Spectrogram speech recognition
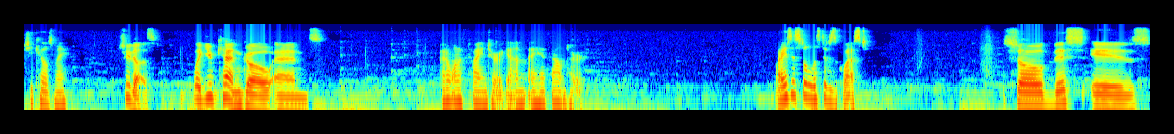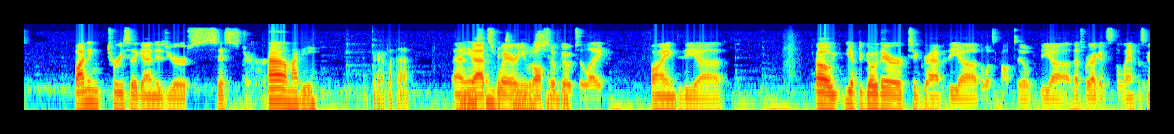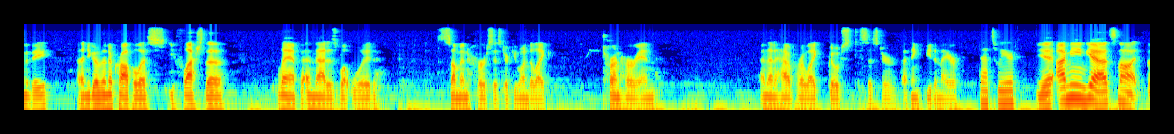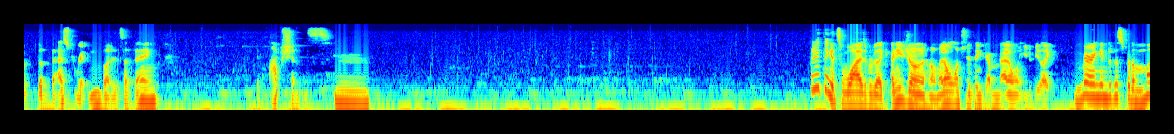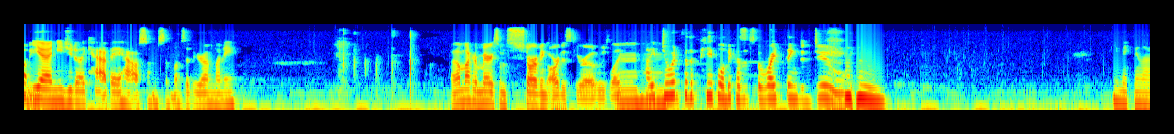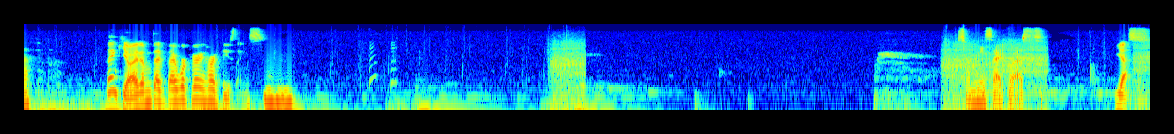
She kills me. She does. Like you can go and I don't want to find her again. I have found her. Why is it still listed as a quest? so this is finding Theresa again is your sister. Oh, might be. I forgot about that. and Mayor's that's where you would also go to like find the uh oh you have to go there to grab the uh the what's it called too? The uh that's where i guess the lamp is going to be. And then you go to the necropolis you flash the lamp and that is what would summon her sister if you wanted to like turn her in. And then have her like ghost sister i think be the mayor. That's weird. yeah i mean yeah it's not the, the best written but it's a thing. Options. Hmm. I do think it's wise to be like, I need you to own a home. I don't want you to think I'm, I don't want you to be like marrying into this for the money. Yeah, I need you to like have a house, some semblance of your own money. And I'm not gonna marry some starving artist hero who's like, I Mhm. do it for the people and because it's the right thing to do. you make me laugh. Thank you. I, I, I work very hard at these things. hmm So many side quests, Yes.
